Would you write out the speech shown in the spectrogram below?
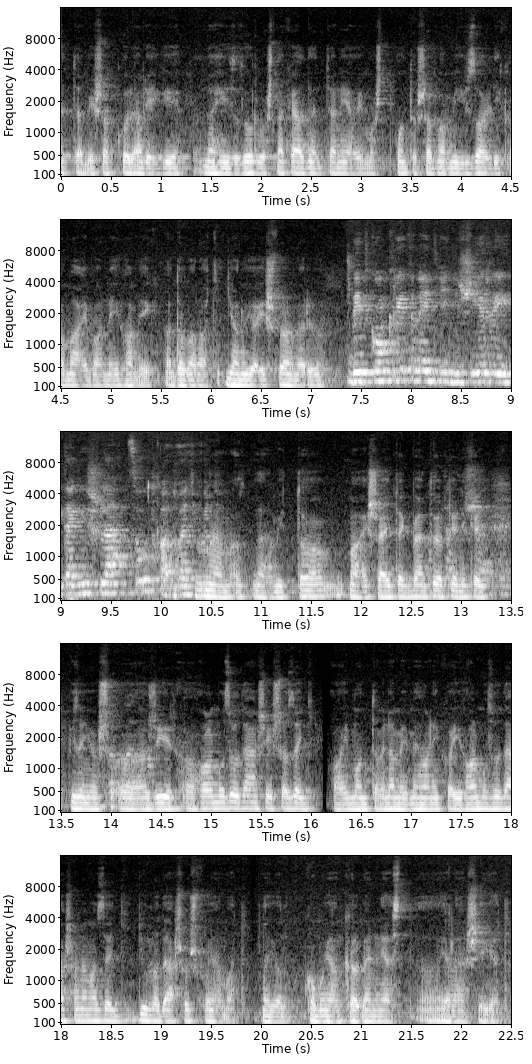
kifejezettebb, és akkor eléggé nehéz az orvosnak eldöntenie, hogy most pontosabban mi is zajlik a májban, néha még a daganat gyanúja is felmerül. De itt konkrétan egy, egy zsírréteg is látszódhat? Vagy nem, az, nem, itt a májsejtekben történik egy bizonyos zsír a halmozódás, és az egy, ahogy mondtam, nem egy mechanikai halmozódás, hanem az egy gyulladásos folyamat. Nagyon komolyan kell venni ezt a jelenséget.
